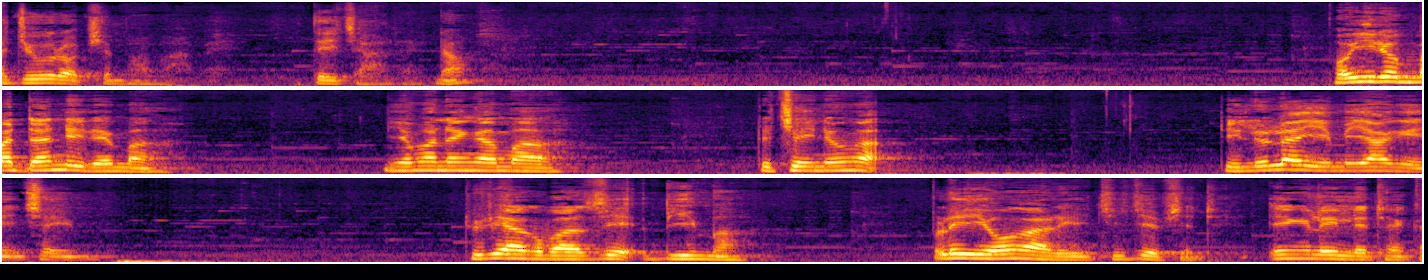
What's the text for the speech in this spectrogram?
အကျိုးတော့ဖြစ်မှာပါပဲသိကြတယ်နော်ဘုန်းကြီးတို့မှတ်တမ်းတွေထဲမှာမြန်မာနိုင်ငံမှာတစ်ချိန်တုန်းကဒီလွတ်လပ်ရေးမရခင်အချိန်ဒုတိယကမ္ဘာစစ်အပြီးမှာပလေယောဂါတွေကြီးကျယ်ဖြစ်တယ်အင်္ဂလိပ်လက်ထက်က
